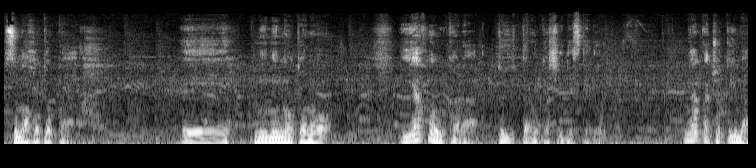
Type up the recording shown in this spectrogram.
スマホとか、えー耳元のイヤホンからと言ったらおかしいですけど、なんかちょっと今、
